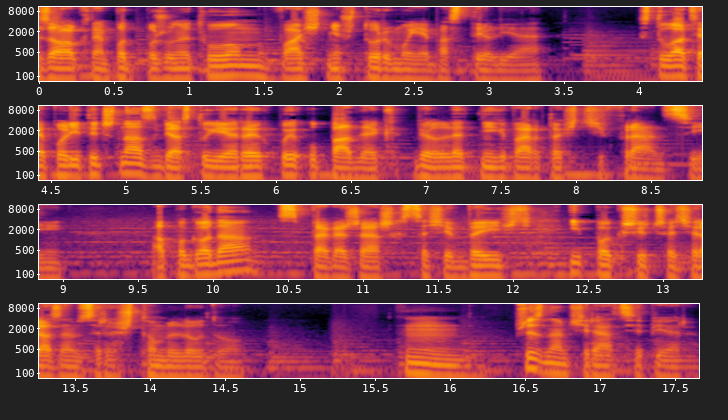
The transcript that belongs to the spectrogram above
Za oknem podporzony tłum właśnie szturmuje Bastylię. Sytuacja polityczna zwiastuje rychły upadek wieloletnich wartości Francji, a pogoda sprawia, że aż chce się wyjść i pokrzyczeć razem z resztą ludu. Hmm, przyznam ci rację, Pierre.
